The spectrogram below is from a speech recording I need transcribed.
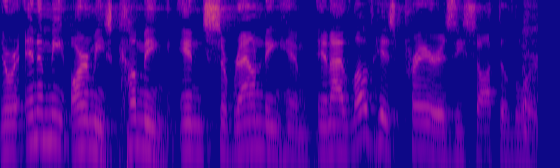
There were enemy armies coming and surrounding him, and I love his prayer as he sought the Lord.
